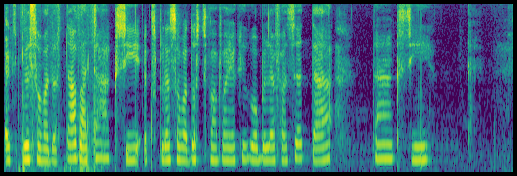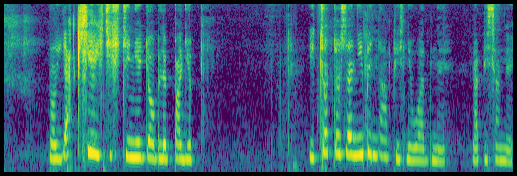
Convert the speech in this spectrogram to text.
ekspresowa dostawa, taksi, ekspresowa dostawa jakiego byle faceta, taksi. No jak jeździsz ty niedobre, panie? I co to za niby napis nieładny napisany?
